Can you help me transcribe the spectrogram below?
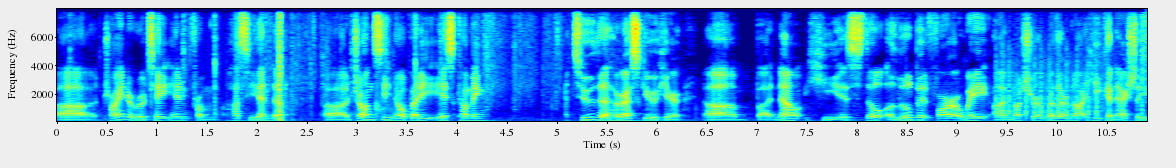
uh, trying to rotate in from Hacienda. Uh, John C. Nobody is coming to the rescue here, um, but now he is still a little bit far away. I'm not sure whether or not he can actually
